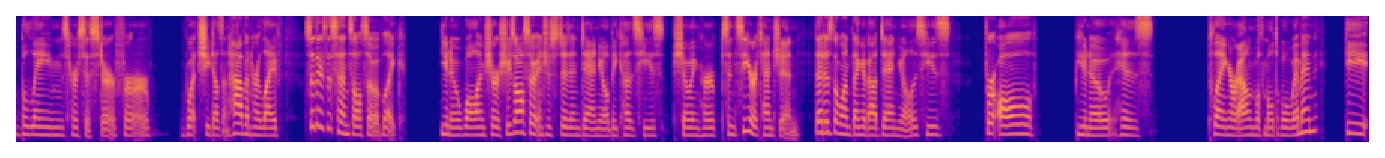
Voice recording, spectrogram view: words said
blames her sister for what she doesn't have in her life. So there's a sense also of like, you know, while I'm sure she's also interested in Daniel because he's showing her sincere attention. That is the one thing about Daniel is he's for all, you know, his playing around with multiple women, he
